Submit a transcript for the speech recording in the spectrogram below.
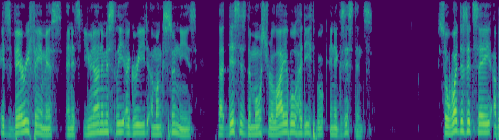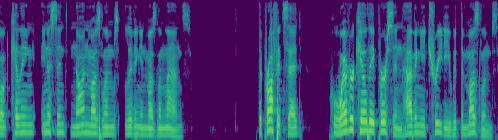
It's very famous and it's unanimously agreed amongst Sunnis that this is the most reliable hadith book in existence. So what does it say about killing innocent non-Muslims living in Muslim lands? The Prophet said, Whoever killed a person having a treaty with the Muslims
